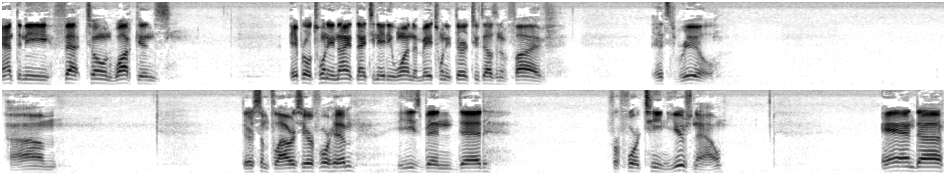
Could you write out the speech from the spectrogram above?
Anthony Fat Tone Watkins, April 29th, 1981 to May 23rd, 2005. It's real. Um, there's some flowers here for him. He's been dead for 14 years now. And uh,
